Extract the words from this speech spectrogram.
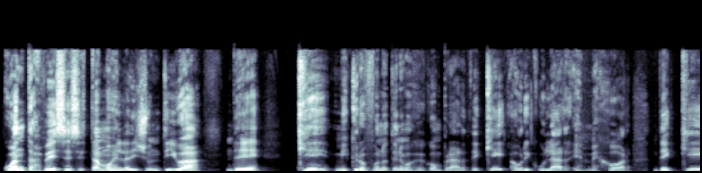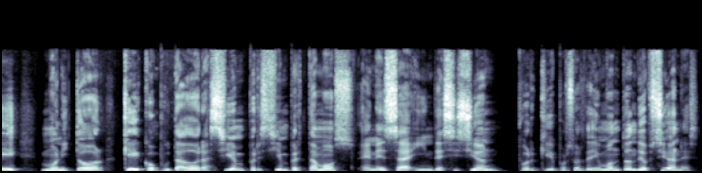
¿Cuántas veces estamos en la disyuntiva de qué micrófono tenemos que comprar, de qué auricular es mejor, de qué monitor, qué computadora? Siempre, siempre estamos en esa indecisión porque por suerte hay un montón de opciones.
